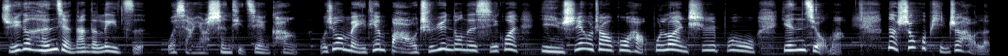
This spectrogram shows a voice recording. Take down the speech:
举一个很简单的例子，我想要身体健康。我就每天保持运动的习惯，饮食要照顾好，不乱吃，不烟酒嘛。那生活品质好了，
